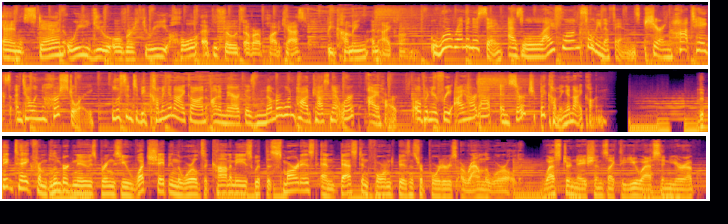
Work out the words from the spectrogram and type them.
And Stan, we do over three whole episodes of our podcast, Becoming an Icon. We're reminiscing as lifelong Selena fans, sharing hot takes and telling her story. Listen to Becoming an Icon on America's number one podcast network, iHeart. Open your free iHeart app and search Becoming an Icon. The Big Take from Bloomberg News brings you what's shaping the world's economies with the smartest and best informed business reporters around the world. Western nations like the US and Europe.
